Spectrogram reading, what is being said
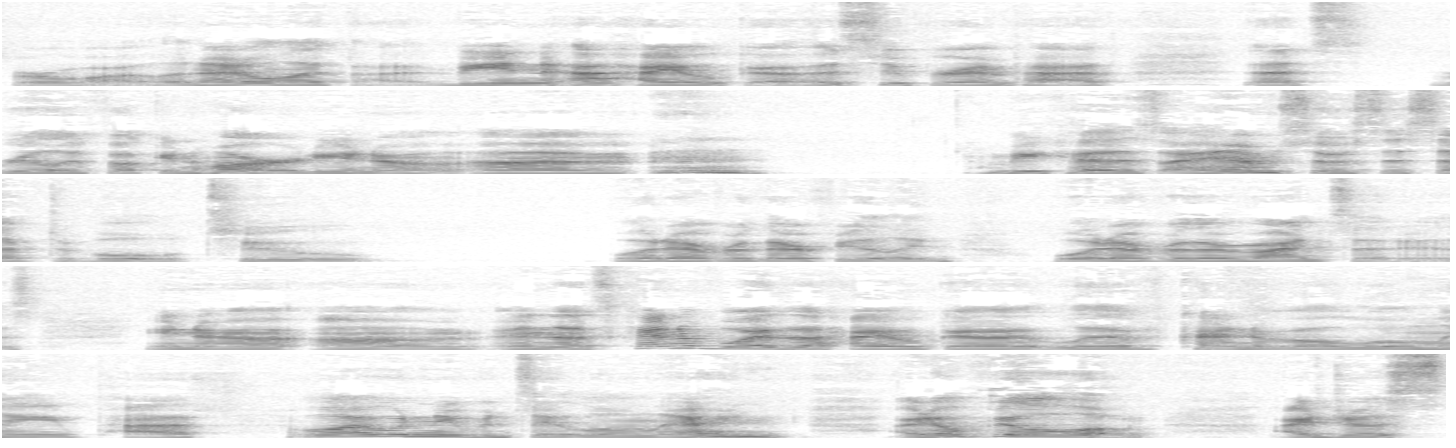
for a while and i don't like that. Being a Heyoka, a super empath that's really fucking hard, you know, um, because I am so susceptible to whatever they're feeling, whatever their mindset is, you know, um, and that's kind of why the Heyoka live kind of a lonely path. Well, I wouldn't even say lonely. I, I don't feel alone. I just,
